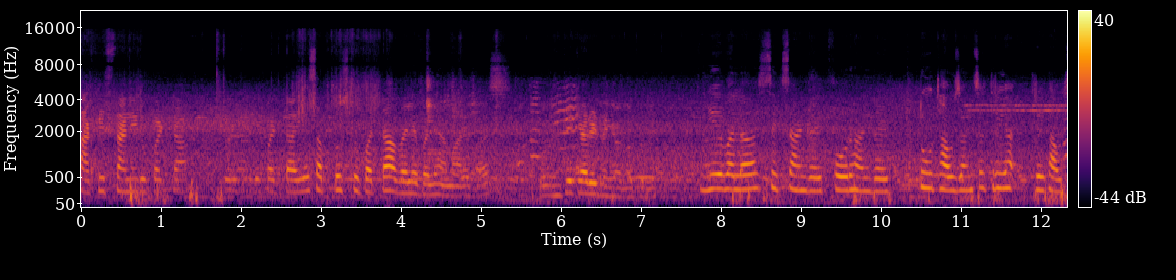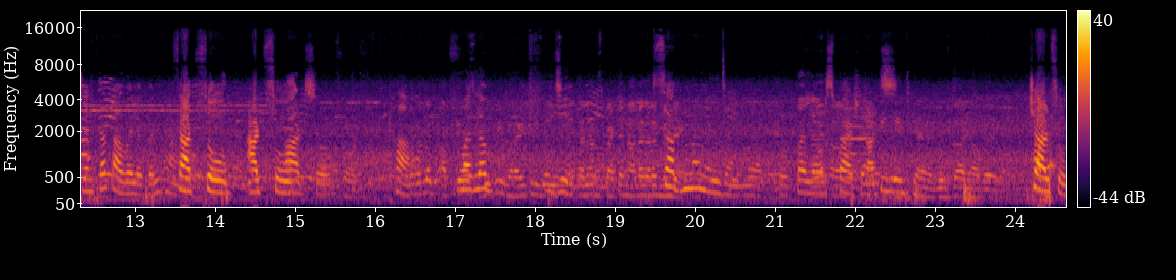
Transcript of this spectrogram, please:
पाकिस्तानी दुपट्टा दुल्हन दुपट्टा ये सब कुछ दुपट्टा अवेलेबल है हमारे पास। तो इनके क्या रेट रहेंगे मतलब? ये वाला 600, 400, 2000 से 3 3000 तक अवेलेबल है। सात सौ आठ सौ। आठ सौ। हाँ। तो मतलब मतलब- जो है। कलर्स पैटर्न अलग अलग सब में मिल जाएँगे आपको कलर्स स्टार्टिंग पैटर्न्स रेंज क्या है? बुर्का यहाँ पे। चार सौ।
